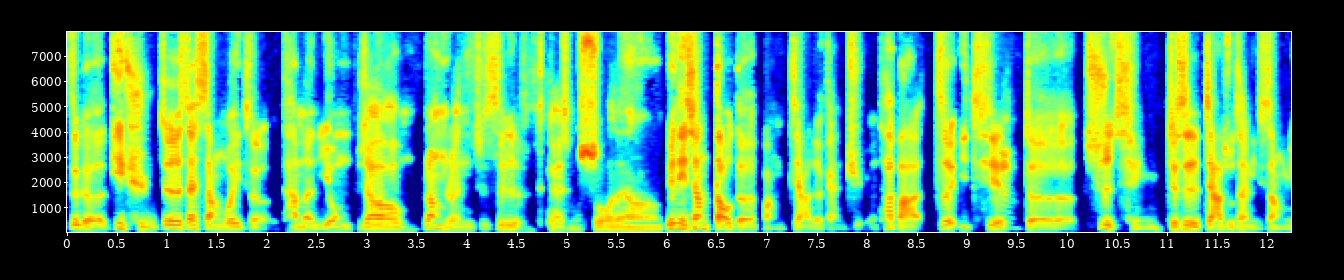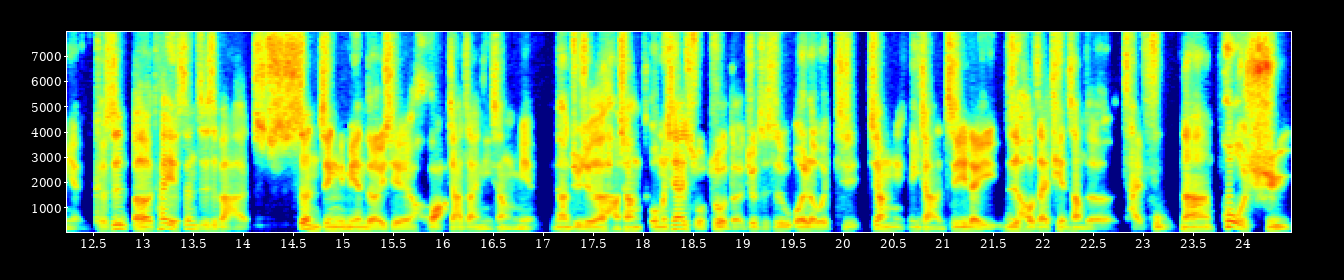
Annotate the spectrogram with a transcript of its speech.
这个一群就是在上位者，他们用比较让人就是该怎么说呢？有点像道德绑架的感觉。他把这一切的事情就是加注在你上面，可是呃，他也甚至是把圣经里面的一些话加在你上面。然后就觉得好像我们现在所做的就只是为了积，像你讲的积累日后在天上的财富。那或许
